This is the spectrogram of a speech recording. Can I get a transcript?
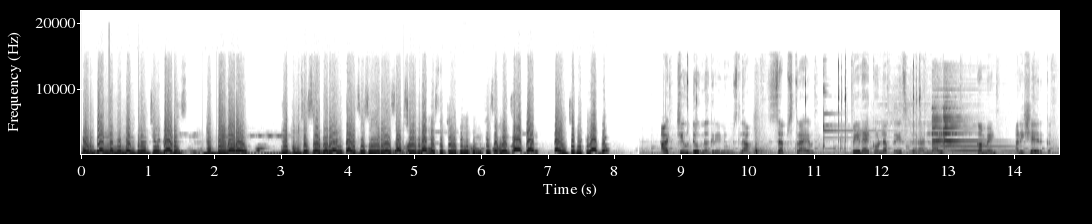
म्हणून त्यांना मी मंत्रीची गाडीच गिफ्ट देणार आहोत. हे तुमचं सहकार्य आणि ताईचं सहकार्य सारसोळ ग्रामस्थांच्या वतीने तुमचे सर्वांचा आभार. ताईंचे देखील आभार. आजची उद्योगनगरी न्यूजला सबस्क्राईब बेल आयकॉनला प्रेस करा लाईक कमेंट आणि शेअर करा.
